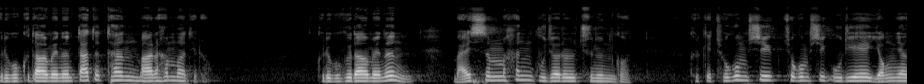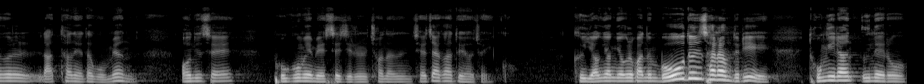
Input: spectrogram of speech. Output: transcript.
그리고 그 다음에는 따뜻한 말 한마디로, 그리고 그 다음에는 말씀 한 구절을 주는 것, 그렇게 조금씩 조금씩 우리의 역량을 나타내다 보면 어느새 복음의 메시지를 전하는 제자가 되어져 있고 그 영향력을 받는 모든 사람들이 동일한 은혜로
